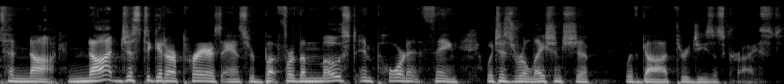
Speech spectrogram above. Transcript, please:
to knock, not just to get our prayers answered, but for the most important thing, which is relationship with God through Jesus Christ.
